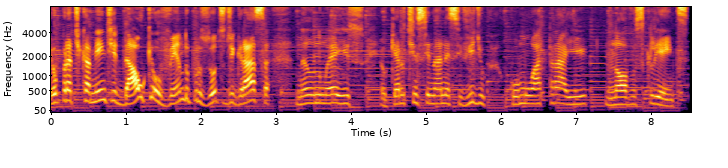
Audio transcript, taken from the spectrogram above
Eu praticamente dar o que eu vendo para os outros de graça? Não, não é isso. Eu quero te ensinar nesse vídeo como atrair novos clientes.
